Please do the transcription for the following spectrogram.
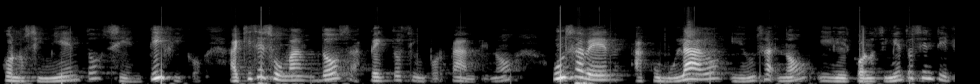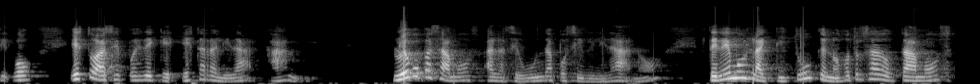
conocimiento científico. Aquí se suman dos aspectos importantes, ¿no? Un saber acumulado y, un, ¿no? y el conocimiento científico, esto hace pues de que esta realidad cambie. Luego pasamos a la segunda posibilidad, ¿no? Tenemos la actitud que nosotros adoptamos,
